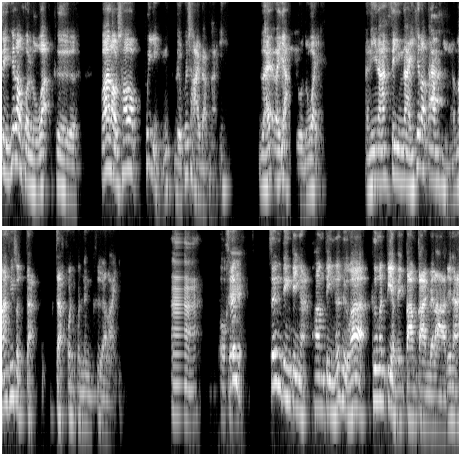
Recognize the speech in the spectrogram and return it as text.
สิ่งที่เราควรรู้อะคือว่าเราชอบผู้หญิงหรือผู้ชายแบบไหน และและอยากอยู่ด้วย อันนี้นะสิ่งไหนที่เราตามหามากที่สุดจากจากคนคนหนึ่งคืออะไร อ่า โอเค ซึ่งซึ่งจริง ๆ อะ ความจริงก็คือว่าคือมันเปลี่ยนไปตามกาลเวลาด้วยนะ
